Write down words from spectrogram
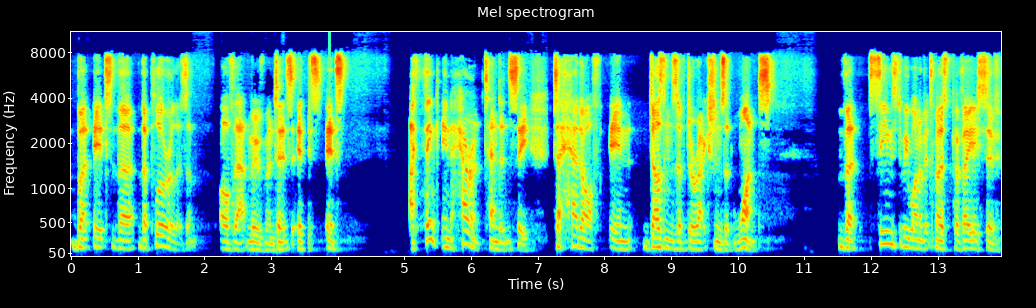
But it's the the pluralism of that movement. It's it's it's i think inherent tendency to head off in dozens of directions at once that seems to be one of its most pervasive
